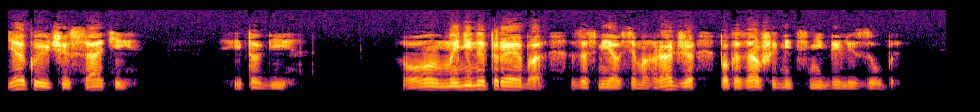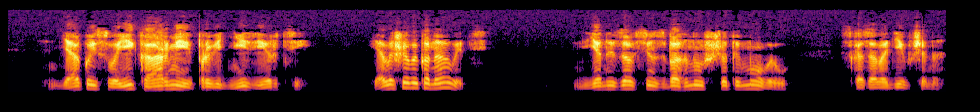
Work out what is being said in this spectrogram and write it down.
Дякуючи саті і тобі. О, мені не треба, засміявся Маграджа, показавши міцні білі зуби. Дякуй своїй кармі, провідній зірці. Я лише виконавець. Я не зовсім збагну, що ти мовив, сказала дівчина,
